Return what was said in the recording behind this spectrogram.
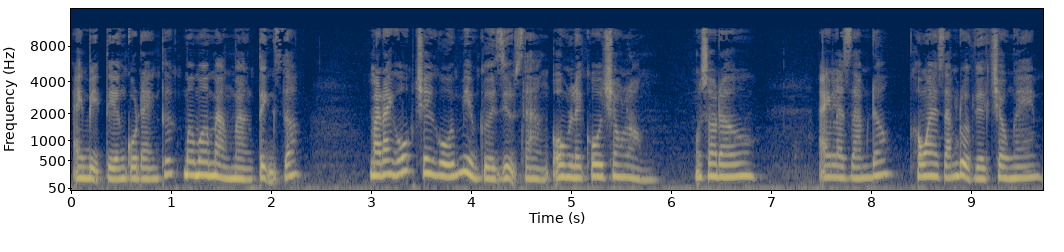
Anh bị tiếng cô đánh thức mơ mơ màng màng tỉnh giấc Mặt anh úp trên gối mỉm cười dịu dàng ôm lấy cô trong lòng. Không sao đâu. Anh là giám đốc, không ai dám đuổi việc chồng em.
